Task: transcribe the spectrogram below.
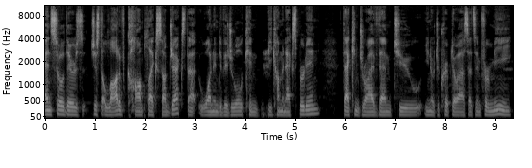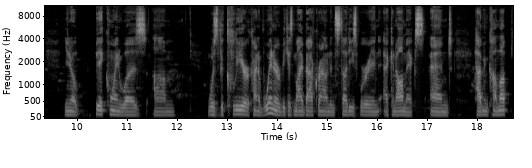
and so there's just a lot of complex subjects that one individual can become an expert in that can drive them to you know to crypto assets and for me you know bitcoin was um, was the clear kind of winner because my background and studies were in economics and having come up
